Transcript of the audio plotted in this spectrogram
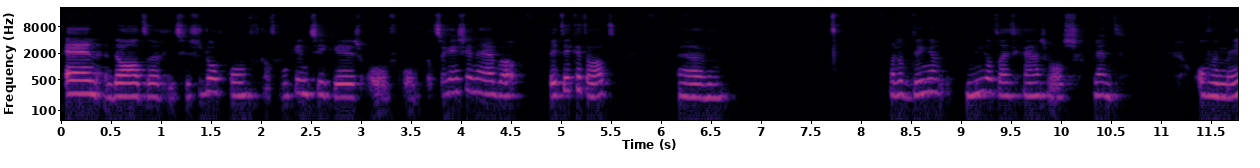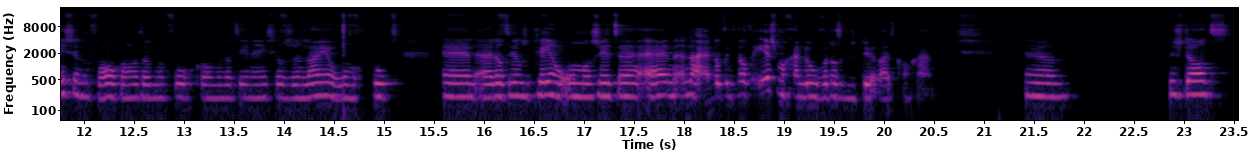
En dat er iets tussendoor komt, of dat er een kind ziek is, of, of dat ze geen zin hebben, of weet ik het wat. Um, maar dat dingen niet altijd gaan zoals gepland. Of in meeste gevallen kan het ook nog voorkomen dat hij ineens heel zijn luier onderpoept. En uh, dat heel zijn kleren onder zitten. En uh, nou dat ik dat eerst mag gaan doen voordat ik de deur uit kan gaan. Uh, dus dat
